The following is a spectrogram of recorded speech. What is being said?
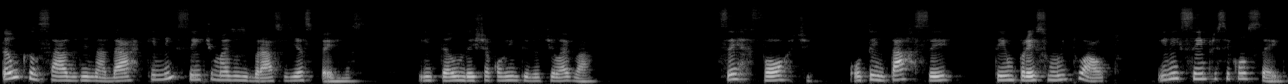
tão cansado de nadar que nem sente mais os braços e as pernas. Então deixa a correnteza te levar. Ser forte ou tentar ser tem um preço muito alto e nem sempre se consegue.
